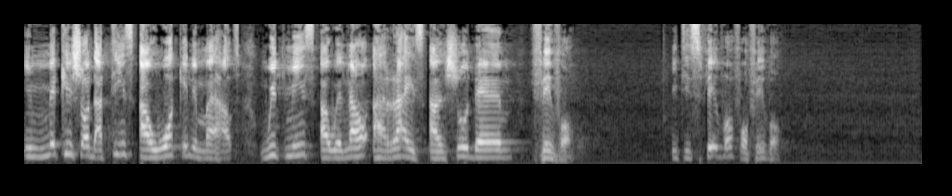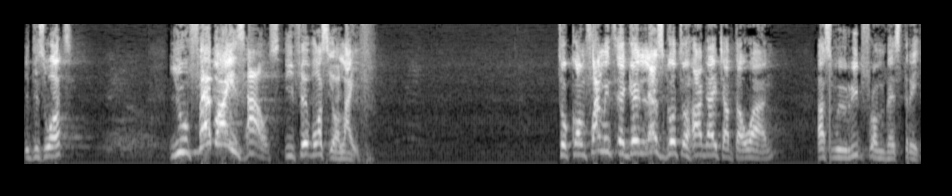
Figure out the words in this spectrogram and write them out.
in making sure that things are working in my house, which means I will now arise and show them favor. It is favor for favor. It is what? You favor his house, he favors your life. To confirm it again, let's go to Haggai chapter 1 as we read from verse 3.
